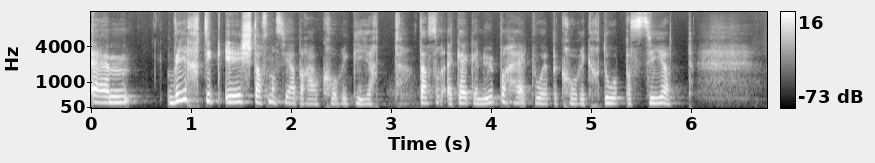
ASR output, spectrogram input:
Ähm, wichtig ist, dass man sie aber auch korrigiert. Dass er ein Gegenüber hat, wo eben Korrektur passiert.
